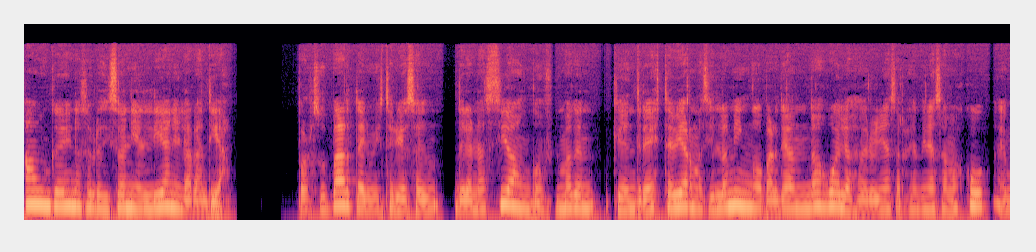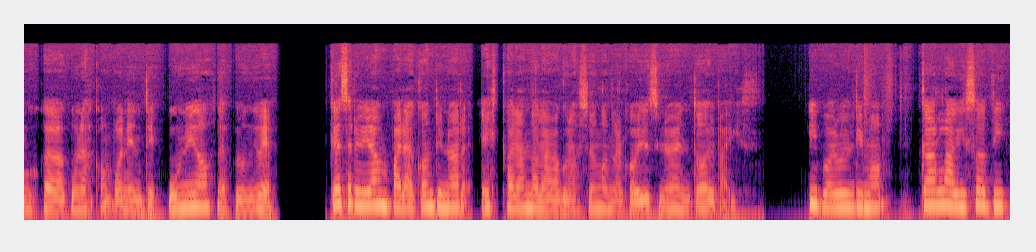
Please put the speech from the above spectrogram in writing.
aunque no se precisó ni el día ni la cantidad. Por su parte, el Ministerio de Salud de la Nación confirmó que, entre este viernes y el domingo partirán dos vuelos de aerolíneas argentinas a Moscú en busca de vacunas componente 1 y 2 de Sputnik V, que servirán para continuar escalando la vacunación contra el COVID-19 en todo el país. Y por último, Carla Bisotti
